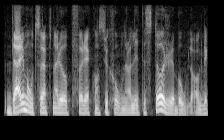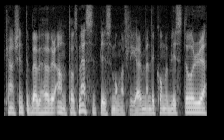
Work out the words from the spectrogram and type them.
Däremot så öppnar det upp för rekonstruktioner av lite större bolag. Det kanske inte behöver antalsmässigt bli så många fler, men det kommer bli större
